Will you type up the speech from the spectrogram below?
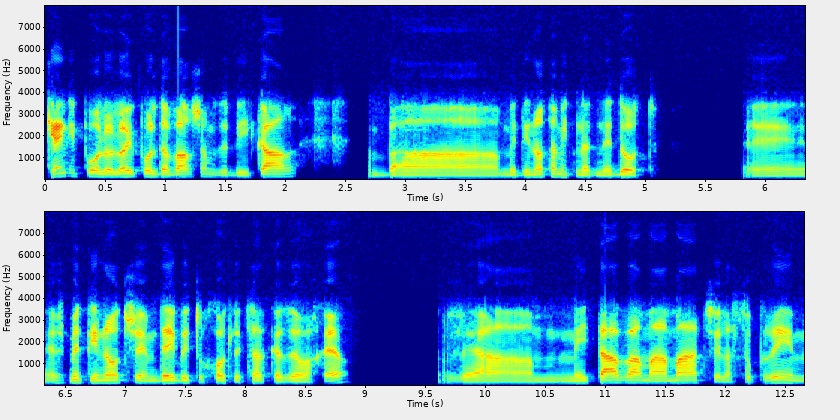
כן ייפול או לא ייפול דבר שם זה בעיקר במדינות המתנדנדות. אה, יש מדינות שהן די בטוחות לצד כזה או אחר, והמיטב המאמץ של הסוקרים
